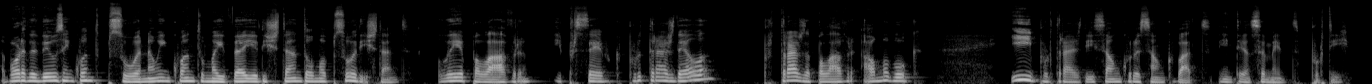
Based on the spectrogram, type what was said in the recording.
Aborda Deus enquanto pessoa, não enquanto uma ideia distante ou uma pessoa distante. Lê a palavra e percebe que por trás dela, por trás da palavra, há uma boca. E por trás disso há um coração que bate intensamente por ti.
